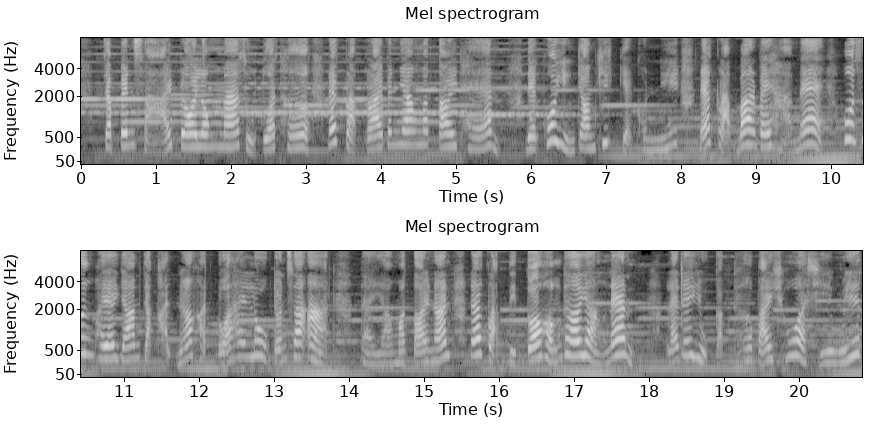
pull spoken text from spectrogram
ำจะเป็นสายโปรยลงมาสู่ตัวเธอ ได้กลับกลายเป็นยางมาตอยแทน เด็กผู้หญิงจอมขี้เกียจคนนี้ได้กลับบ้านไปหาแม่ ผู้ซึ่งพยายามจะขัดเนื้อขัดตัวให้ลูกจนสะอาด แต่ยางมาตอยนั้นได้กลับติดตัวของเธออย่างแน่น และได้อยู่กับเธอไปชั่วชีวิต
